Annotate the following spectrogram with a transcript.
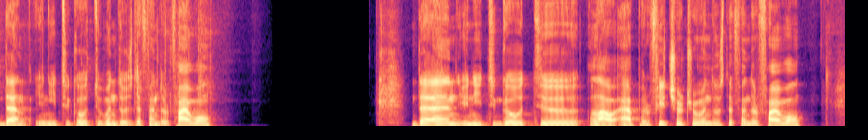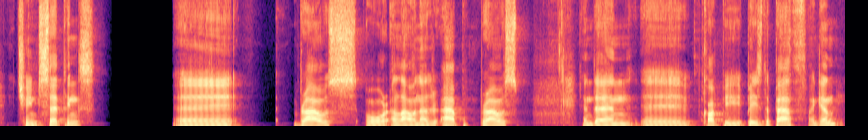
Then you need to go to Windows Defender Firewall. Then you need to go to allow app or feature to Windows Defender Firewall, change settings, uh, browse or allow another app, browse, and then uh, copy, paste the path again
